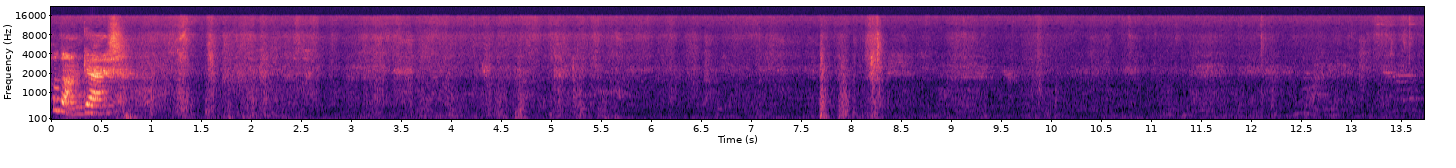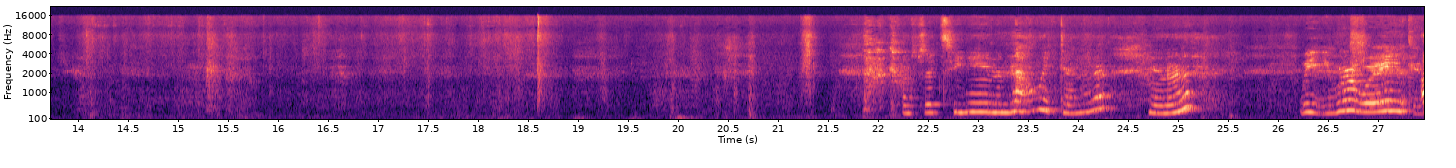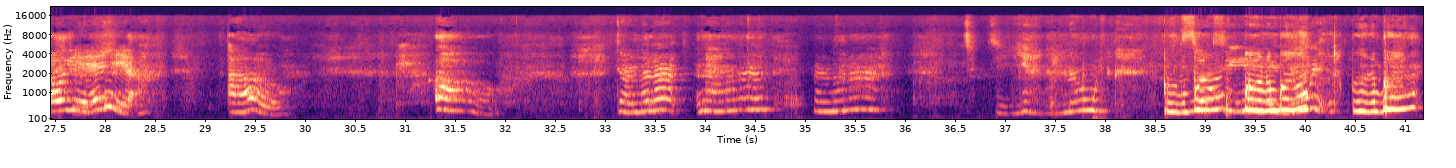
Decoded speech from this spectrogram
Hold on, guys. Succeeding and now we done it. Wait, you were wearing. Oh yeah. Oh. Oh. Dun dun dun dun dun dun Yeah, no one. Boom boom boom boom boom boom.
